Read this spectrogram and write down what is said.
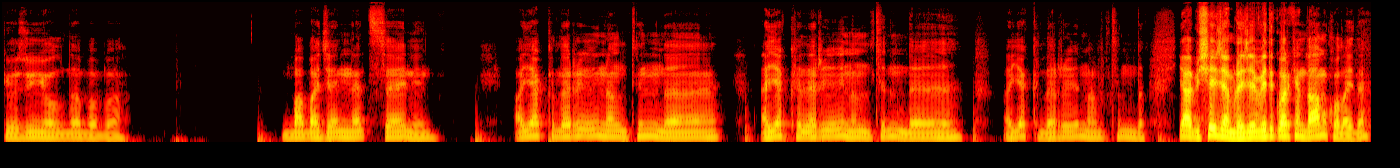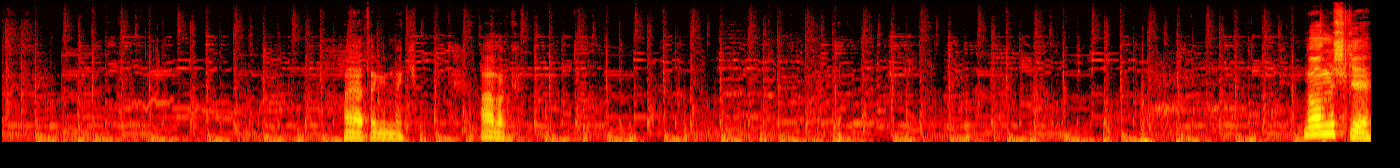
Gözün yolda baba. Baba cennet senin. Ayakların altında. Ayakların altında. Ayakların altında. Ya bir şey diyeceğim. Recep İvedik varken daha mı kolaydı? Hayata gülmek. Aa bak. Ne olmuş ki?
